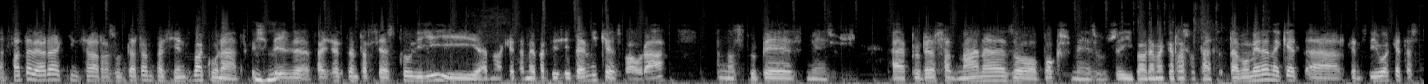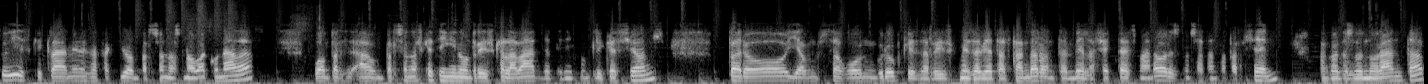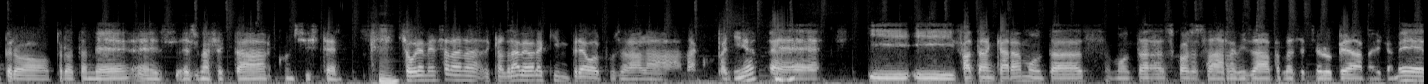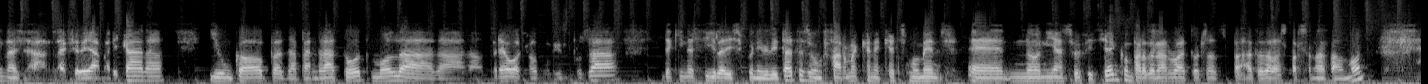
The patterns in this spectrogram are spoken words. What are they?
ens falta veure quin serà el resultat en pacients vacunats, que uh -huh. això Pfizer té un tercer estudi i en el que també participem i que es veurà en els propers mesos eh, properes setmanes o pocs mesos i veurem aquest resultat. De moment, en aquest, eh, el que ens diu aquest estudi és que clarament és efectiu en persones no vacunades o en, per, en persones que tinguin un risc elevat de tenir complicacions, però hi ha un segon grup que és de risc més aviat estàndard on també l'efecte és menor, és d'un 70% en comptes d'un 90%, però, però també és, és un efecte consistent. Mm. Segurament caldrà veure quin preu el posarà la, la companyia, eh, i, i falten encara moltes, moltes coses. De revisar per l'Agència Europea de Medicament, la, la FDA americana, i un cop dependrà tot molt de, de, del preu que el vulguin posar, de quina sigui la disponibilitat. És un fàrmac que en aquests moments eh, no n'hi ha suficient com per donar-lo a, tots els, a totes les persones del món,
